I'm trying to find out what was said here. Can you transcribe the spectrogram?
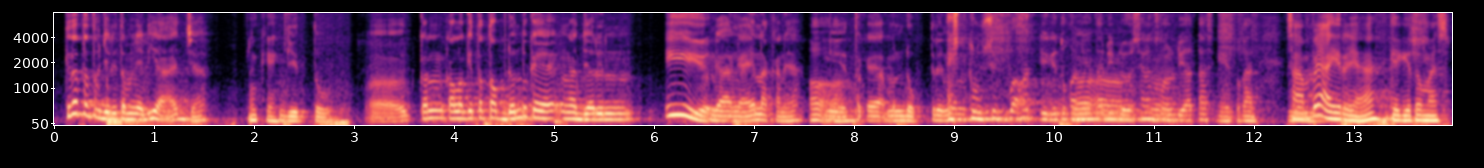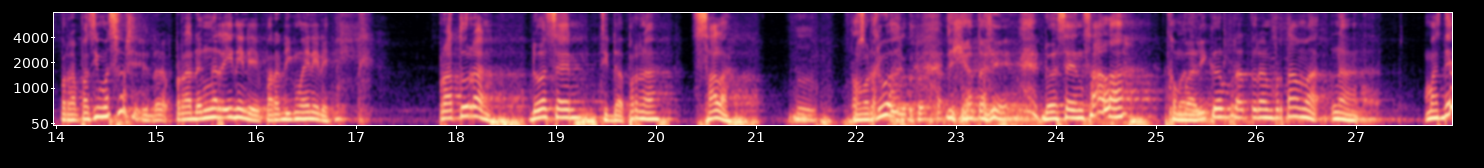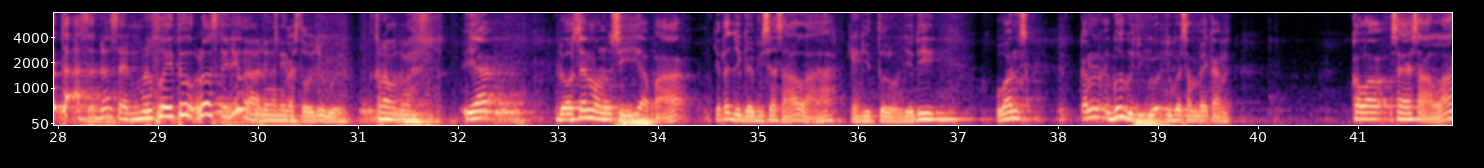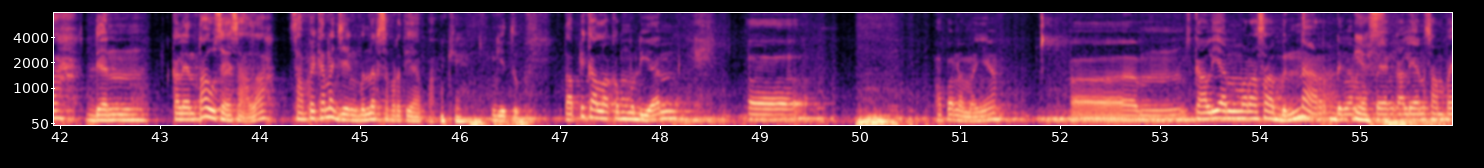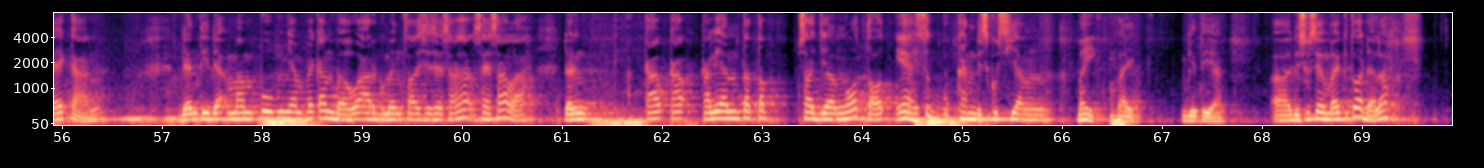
kita tetap jadi temannya dia aja Oke. gitu Eh, kan kalau kita top down tuh kayak ngajarin Iya. nggak nggak enak kan ya? Oh, oh. gitu kayak mendoktrin. Eksklusif banget kayak gitu kan. Yang tadi dosen selalu di atas gitu kan. Sampai akhirnya kayak gitu mas. Pernah pasti mas? Pernah denger ini deh paradigma ini deh. Peraturan dosen tidak pernah salah. Hmm. nomor dua gitu. jika tadi dosen salah kembali. ke peraturan pertama. Nah mas Deta as dosen menurut lo itu lo setuju nggak dengan itu? Nggak setuju gue. Kenapa tuh mas? Ya dosen manusia pak kita juga bisa salah Oke. gitu loh jadi once kan gue juga juga sampaikan kalau saya salah dan kalian tahu saya salah, sampaikan aja yang benar seperti apa. Oke. Gitu. Tapi kalau kemudian eh, apa namanya? em, kalian merasa benar dengan Yes. apa yang kalian sampaikan dan tidak mampu menyampaikan bahwa argumentasi saya salah, saya salah dan ka- ka- kalian tetap saja ngotot, Yes. itu bukan diskusi yang Baik. baik gitu ya. Eh, diskusi yang baik itu adalah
